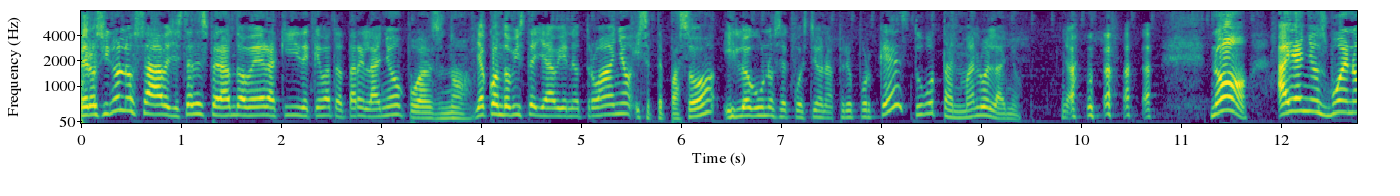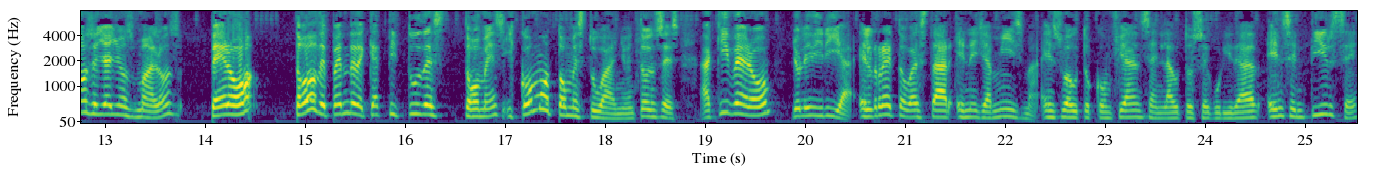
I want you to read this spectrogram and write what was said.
Pero si no lo sabes y estás esperando a ver aquí de qué va a tratar el año, pues no. Ya cuando viste ya viene otro año y se te pasó y luego uno se cuestiona, pero ¿por qué estuvo tan malo el año? no, hay años buenos y hay años malos, pero todo depende de qué actitudes tomes y cómo tomes tu año. Entonces, aquí Vero, yo le diría, el reto va a estar en ella misma, en su autoconfianza, en la autoseguridad, en sentirse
